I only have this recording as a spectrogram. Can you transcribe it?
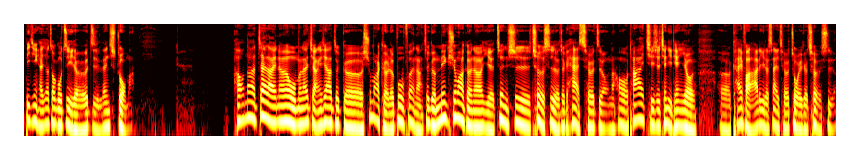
毕竟还是要照顾自己的儿子 Lance Stroll 嘛。好，那再来呢，我们来讲一下这个 Schumacher 的部分啊。这个 Mick Schumacher 呢，也正式测试了这个 Has 车子哦。然后他其实前几天也有呃开法拉利的赛车做一个测试哦。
